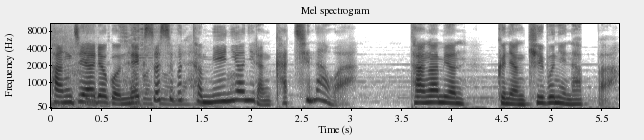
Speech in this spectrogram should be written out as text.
방지하려고 넥서스부터 미니언이랑 같이 나와. 당하면 그냥 기분이 나빠.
